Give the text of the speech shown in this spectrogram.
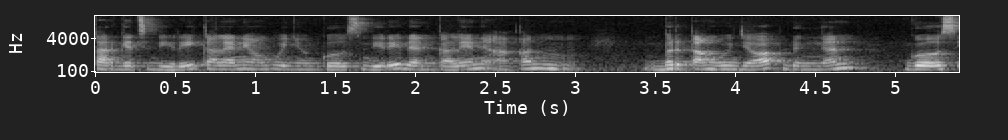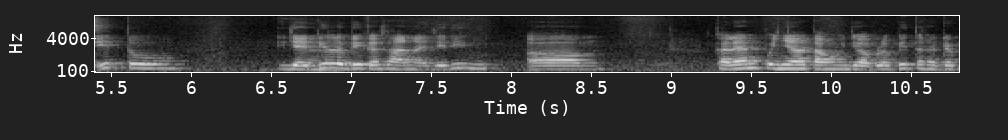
target sendiri, kalian yang punya goal sendiri dan kalian yang akan bertanggung jawab dengan goals itu. Jadi lebih ke sana. Jadi em, kalian punya tanggung jawab lebih terhadap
